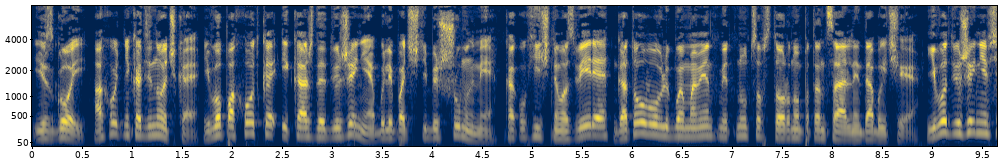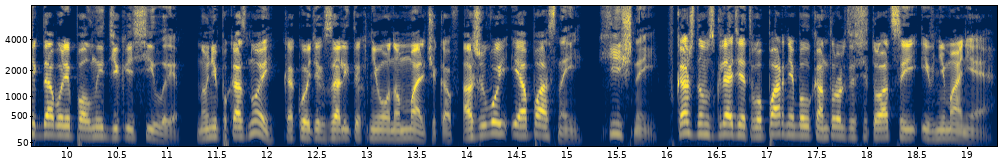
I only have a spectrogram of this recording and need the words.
Изгой, охотник-одиночка. Его походка и каждое движение были почти бесшумными, как у хищного зверя, готового в любой момент метнуться в сторону потенциальной добычи. Его движения всегда были полны дикой силы, но не показной, как у этих залитых неоном мальчиков, а живой и опасной, хищный. В каждом взгляде этого парня был контроль за ситуацией и внимание.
